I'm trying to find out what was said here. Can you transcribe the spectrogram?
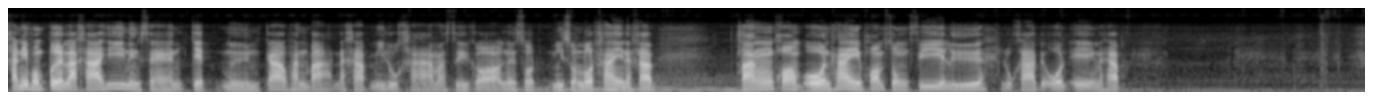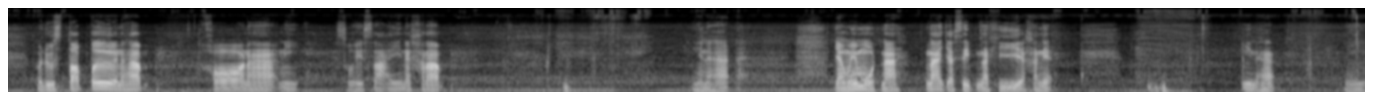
คันนี้ผมเปิดราคาที่ 179,000 บาทนะครับ มีลูกค้ามาซื้อก็เงินสดมีส่วนลดให้นะครับ ทั้งพร้อมโอนให้พร้อมส่งฟรีหรือลูกค้าไปโอนเองนะครับ มาดูสต็อปเปอร์นะครับ คอนะฮะนี่สวยใสนะครับ นี่นะฮะ ยังไม่หมดนะ น่าจะ 10 นาทีอะคันนี้ นี่นะฮะนี่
